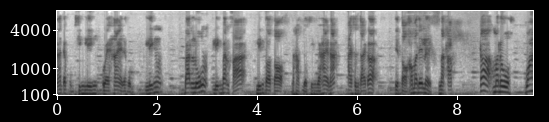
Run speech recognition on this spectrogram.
นะเดี๋ยวผมทิ้งลิงก์ไว้ให้เดี๋ยวผมลิงก์บ้านลุงลิงก์บ้านฟ้าลิงก์ต่อต่อนะครับเดี๋ยวทิ้งไว้ให้นะใครสนใจก็ติดต่อเข้ามาได้เลยนะครับ ก็มาดูว่า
